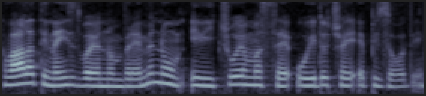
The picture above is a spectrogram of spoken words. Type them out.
Hvala ti na izdvojenom vremenu i čujemo se u idućoj epizodi.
